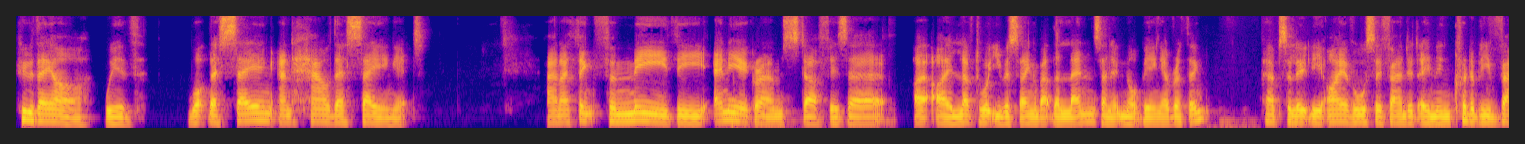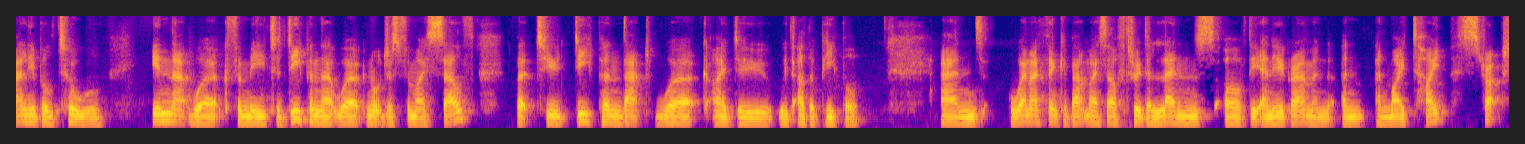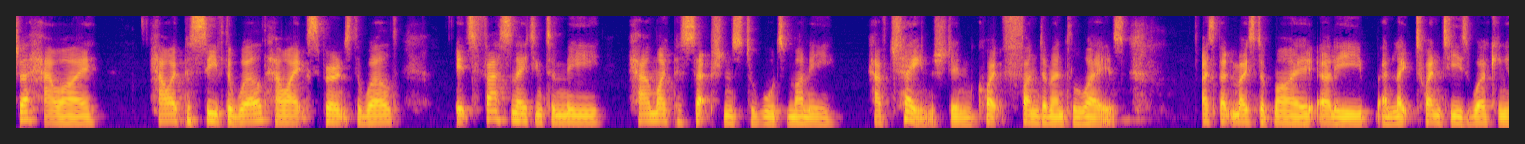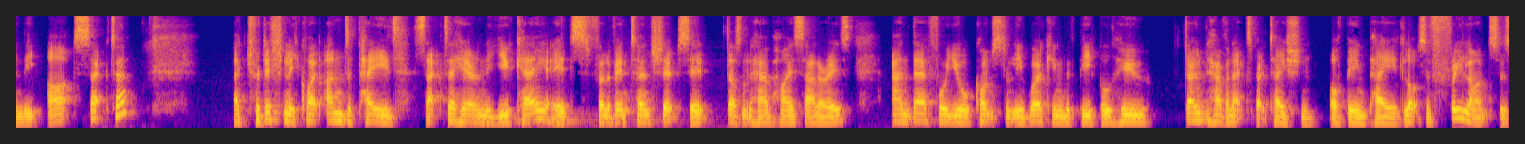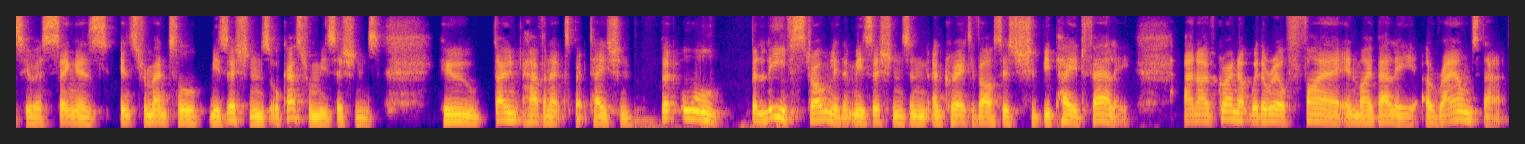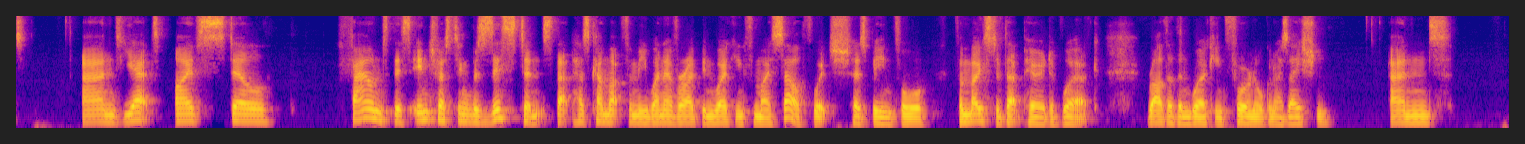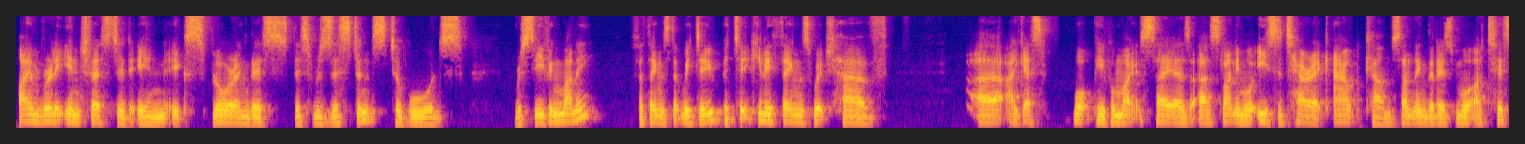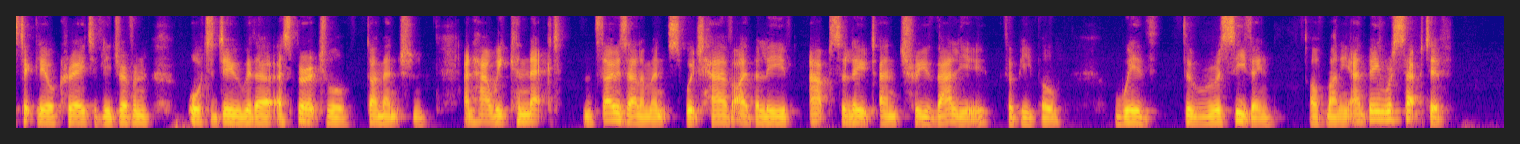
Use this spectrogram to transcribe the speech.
who they are with what they're saying and how they're saying it. And I think for me, the Enneagram stuff is a. I, I loved what you were saying about the lens and it not being everything. Absolutely. I have also found it an incredibly valuable tool in that work for me to deepen that work, not just for myself, but to deepen that work I do with other people. And when I think about myself through the lens of the Enneagram and, and, and my type structure, how I how I perceive the world, how I experience the world, it's fascinating to me how my perceptions towards money have changed in quite fundamental ways. I spent most of my early and late 20s working in the art sector, a traditionally quite underpaid sector here in the UK. It's full of internships, it doesn't have high salaries, and therefore you're constantly working with people who don't have an expectation of being paid. Lots of freelancers who are singers, instrumental musicians, orchestral musicians who don't have an expectation, but all believe strongly that musicians and, and, creative artists should be paid fairly. And I've grown up with a real fire in my belly around that. And yet I've still found this interesting resistance that has come up for me whenever I've been working for myself, which has been for, for most of that period of work rather than working for an organization. And I'm really interested in exploring this, this resistance towards receiving money for things that we do, particularly things which have, uh, I guess, what people might say as a slightly more esoteric outcome, something that is more artistically or creatively driven, or to do with a, a spiritual dimension, and how we connect those elements, which have, I believe, absolute and true value for people, with the receiving of money and being receptive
